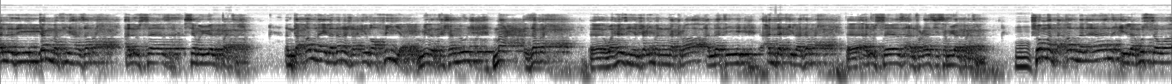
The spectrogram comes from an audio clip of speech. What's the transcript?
الذي تم فيها ذبح الأستاذ سامويل باتي. انتقلنا إلى درجة إضافية من التشنج مع ذبح وهذه الجريمة النكراء التي أدت إلى ذبح الأستاذ الفرنسي سامويل باتي. ثم انتقلنا الآن إلى مستوى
